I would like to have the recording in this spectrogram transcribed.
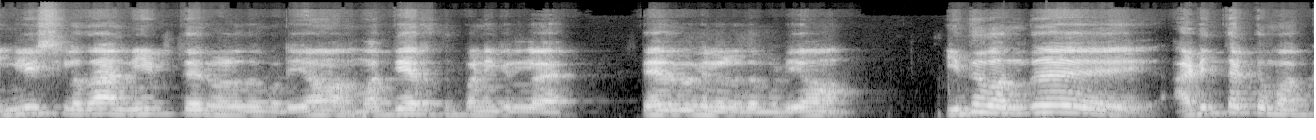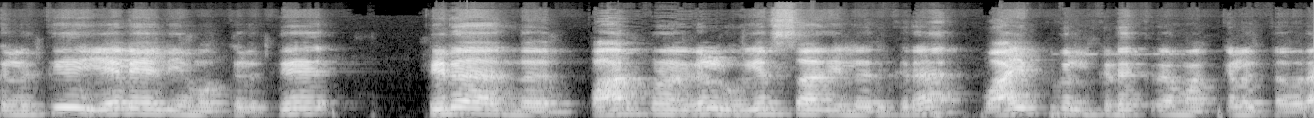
இங்கிலீஷ்ல தான் நீட் தேர்வு எழுத முடியும் மத்திய அரசு பணிகள்ல தேர்வுகள் எழுத முடியும். இது வந்து அடித்தட்டு மக்களுக்கு ஏழை எளிய மக்களுக்கு பிற இந்த பார்ப்பனர்கள் உயர் சாதியில இருக்கிற வாய்ப்புகள் கிடைக்கிற மக்களை தவிர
